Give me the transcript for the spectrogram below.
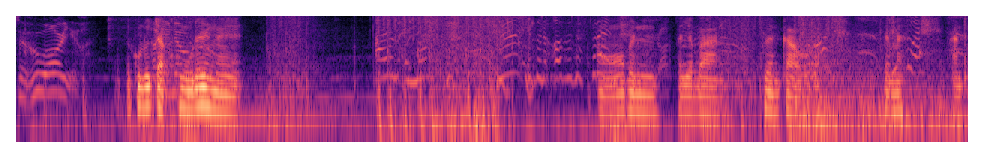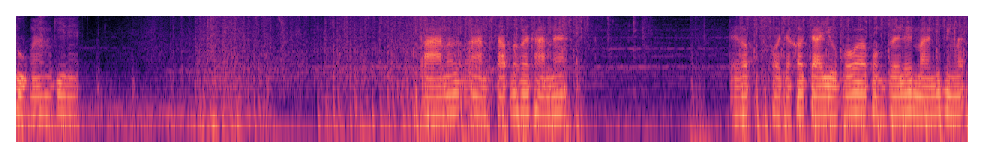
So who are you? แล้วกูรู้จักครูได้ยังไงอ๋อ เป็นพยาบาลเพื่อนเก่าเหรอใช่ไหมอ่านถูกไหมเมื่อกี้นี้ตาไม่อ่านซับไม่ค่อยทันนะ แต่ก็พอจะเข้าใจอยู่เพราะว่าผมเคยเล่นมานิดนึงแล้ว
